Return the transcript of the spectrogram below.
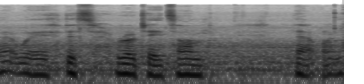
That way this rotates on that one.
